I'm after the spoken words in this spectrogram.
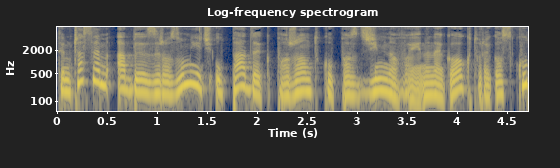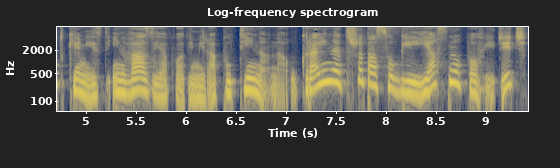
Tymczasem, aby zrozumieć upadek porządku postzimnowojennego, którego skutkiem jest inwazja Władimira Putina na Ukrainę, trzeba sobie jasno powiedzieć,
